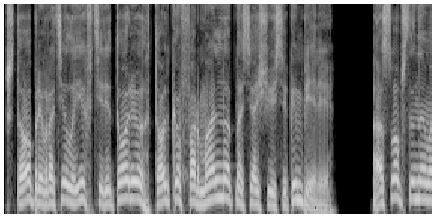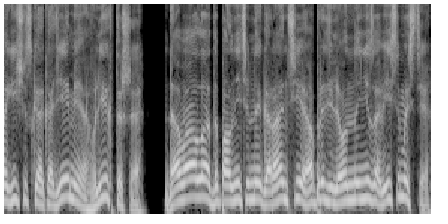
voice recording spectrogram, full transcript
что превратило их в территорию, только формально относящуюся к империи. А собственная магическая академия в Лихтыше давала дополнительные гарантии определенной независимости.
